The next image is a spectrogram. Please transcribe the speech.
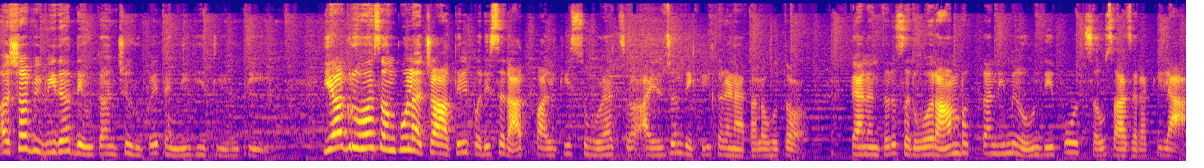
अशा विविध देवतांची रूपे त्यांनी घेतली होती. या गृहसंकुलाच्या आतील परिसरात पालखी सोहळ्याचं आयोजन देखील करण्यात आलं होतं. त्यानंतर सर्व रामभक्तांनी मिळून दीपोत्सव साजरा केला.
